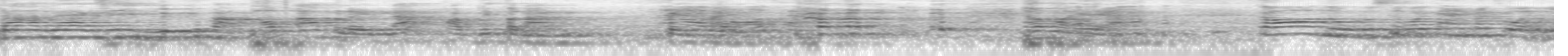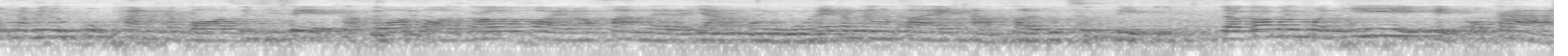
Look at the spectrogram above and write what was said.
หน้าแรกที่นึกขึ้นมาพ็อปอัพมาเลยนะ ความคิดตอนนั้นเป็นใครหน้าบอสค่ะ ทำไมอะ ก็หนูรู้สึกว่าการประกวดนี้ทำให้หนูผูกพันกับบอสเป็นพิเศษค่ะเพราะว่าบอสก็คอยรับฟังหลายๆอย่างของหนูให้กำลังใจถามสารทุกข์สุขดิบแล้วก็เป็นคนที่เห็นโอกาส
